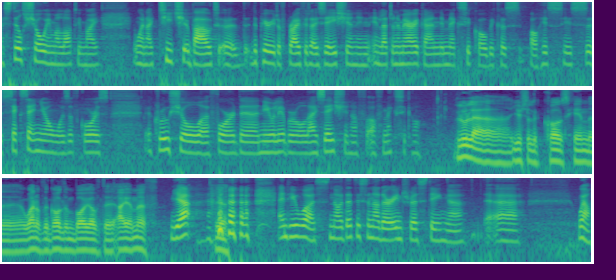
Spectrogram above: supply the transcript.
I still show him a lot in my, when I teach about uh, the, the, period of privatization in, in Latin America and in Mexico, because, well, his, his uh, sexennial was, of course, uh, crucial uh, for the neoliberalization of, of Mexico. Lula usually calls him uh, one of the golden boy of the IMF. Yeah, yeah. and he was. No, that is another interesting uh, well,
